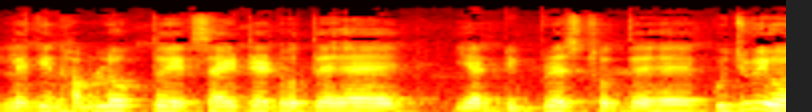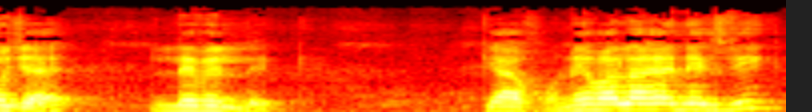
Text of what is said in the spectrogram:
लेकिन हम लोग तो एक्साइटेड होते हैं या डिप्रेस्ड होते हैं, कुछ भी हो जाए लेवल देख। क्या होने वाला है नेक्स्ट वीक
